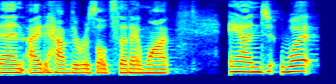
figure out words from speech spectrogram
then I'd have the results that I want. And what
